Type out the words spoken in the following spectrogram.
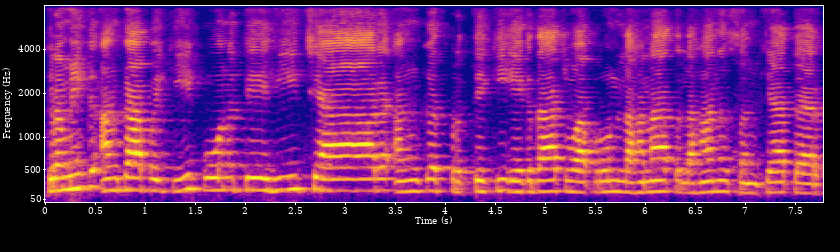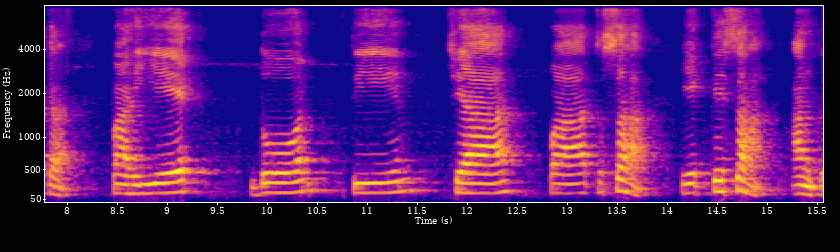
क्रमिक अंकापैकी कोणतेही चार अंक प्रत्येकी एकदाच वापरून लहानात लहान संख्या तयार करा. पाही एक दोन तीन चार पाच सहा. एक ते सहा अंक.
